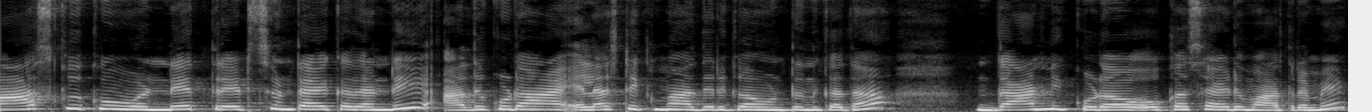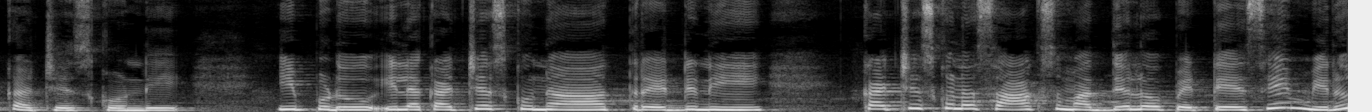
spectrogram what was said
మాస్క్కు ఉండే థ్రెడ్స్ ఉంటాయి కదండి అది కూడా ఎలాస్టిక్ మాదిరిగా ఉంటుంది కదా దాన్ని కూడా ఒక సైడ్ మాత్రమే కట్ చేసుకోండి. ఇప్పుడు ఇలా కట్ చేసుకున్న థ్రెడ్ని కట్ చేసుకున్న సాక్స్ మధ్యలో పెట్టేసి మీరు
